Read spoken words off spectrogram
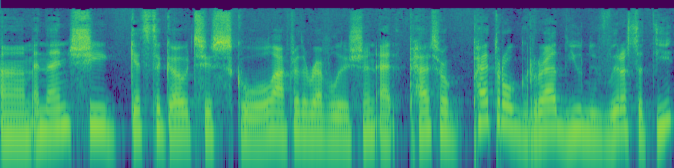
Um, and then she gets to go to school after the revolution at Petro- Petrograd University.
